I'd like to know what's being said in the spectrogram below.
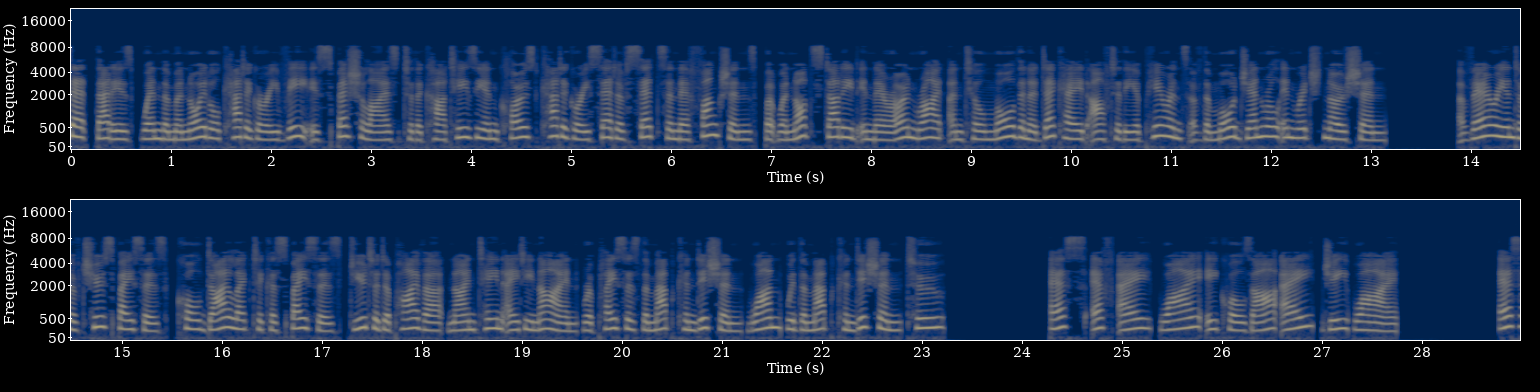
set, that is, when the monoidal category V is specialized to the Cartesian closed category set of sets and their functions, but were not studied in their own right until more than a decade after the appearance of the more general enriched notion. A variant of Chu spaces, called dialectica spaces, due to de Paiva 1989, replaces the map condition 1 with the map condition 2 S F A Y equals R A G Y S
